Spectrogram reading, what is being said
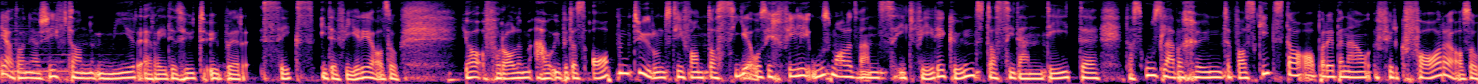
ja, Daniel Schifftan, wir reden heute über Sex in der Ferien. Also, ja, vor allem auch über das Abenteuer und die Fantasie, die sich viele ausmalen, wenn sie in die Ferien gehen, dass sie dann dort äh, das ausleben können. Was gibt es da aber eben auch für Gefahren? Also,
